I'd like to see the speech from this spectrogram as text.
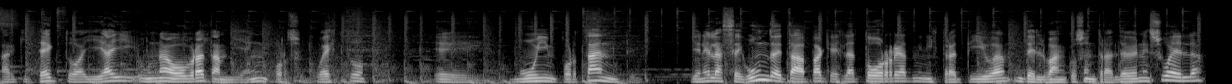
arquitecto. Allí hay una obra también, por supuesto, eh, muy importante. Viene la segunda etapa, que es la torre administrativa del Banco Central de Venezuela.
